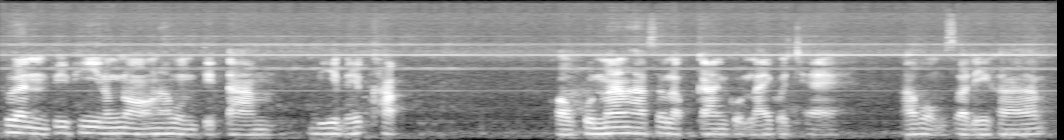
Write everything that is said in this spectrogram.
เพื่อนๆ พี่ๆ น้องๆ นะครับผมติดตาม BFF ครับ ขอบคุณมากนะครับสำหรับการกดไลค์กดแชร์ครับผม สวัสดีครับ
